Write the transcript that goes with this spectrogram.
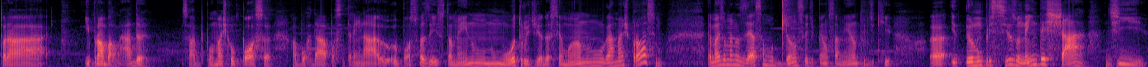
para ir para uma balada, sabe? Por mais que eu possa abordar, possa treinar, eu, eu posso fazer isso também num, num, outro dia da semana, num lugar mais próximo. É mais ou menos essa mudança de pensamento de que uh, eu não preciso nem deixar de ir.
